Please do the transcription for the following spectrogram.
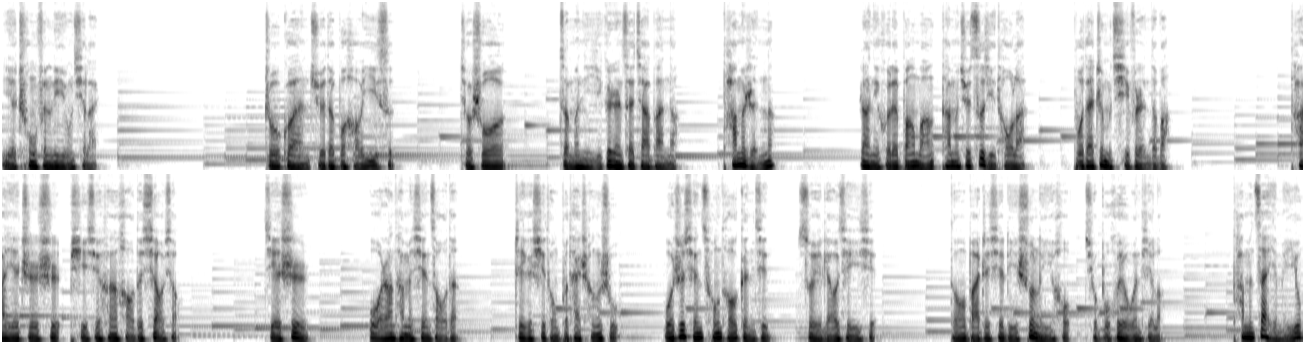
也充分利用起来。主管觉得不好意思，就说：“怎么你一个人在加班呢？他们人呢？让你回来帮忙，他们却自己偷懒，不带这么欺负人的吧？”他也只是脾气很好的笑笑，解释：“我让他们先走的，这个系统不太成熟，我之前从头跟进，所以了解一些。等我把这些理顺了以后，就不会有问题了。他们再也没用。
